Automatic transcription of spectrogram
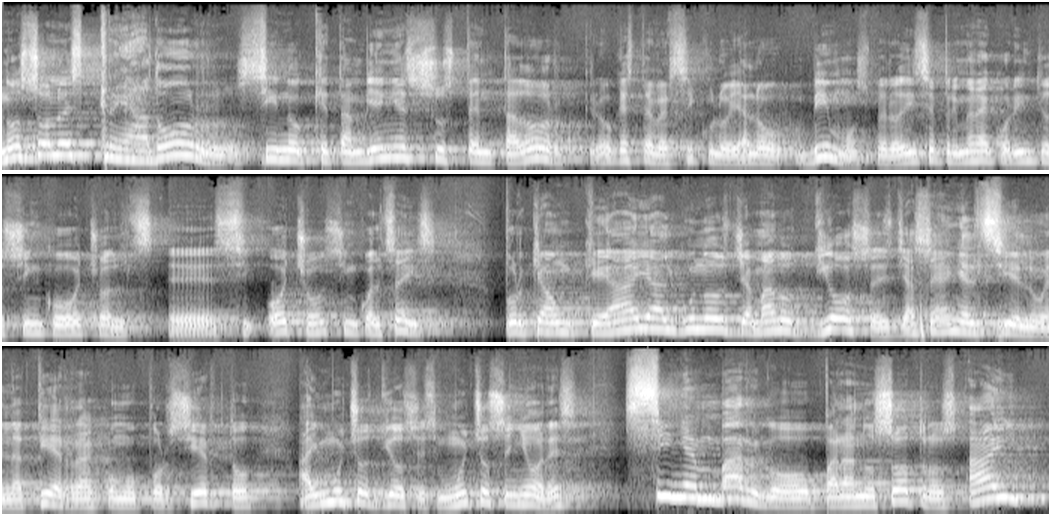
No solo es creador, sino que también es sustentador. Creo que este versículo ya lo vimos, pero dice 1 Corintios 5, 8 al, 8, 5 al 6. Porque aunque hay algunos llamados dioses, ya sea en el cielo en la tierra, como por cierto hay muchos dioses, muchos señores, sin embargo, para nosotros hay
